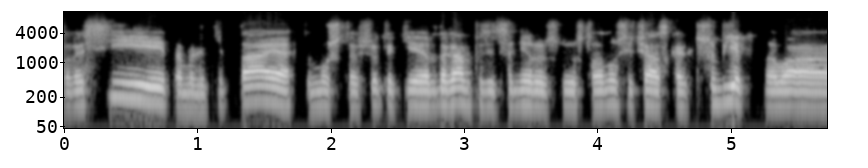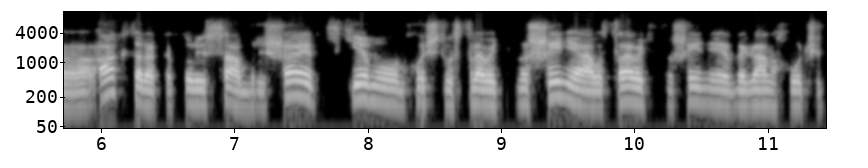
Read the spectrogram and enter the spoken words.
России там, или Китая, потому что все-таки Эрдоган позиционирует свою страну сейчас как субъектного актора, который сам решает, с кем он хочет выстраивать отношения, а выстраивать отношения Эрдоган хочет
